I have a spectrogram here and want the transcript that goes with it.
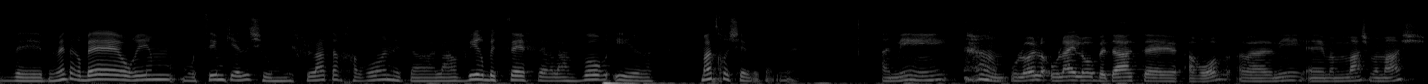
ובאמת הרבה הורים מוצאים כאיזשהו מפלט אחרון את ה... להעביר בית ספר, לעבור עיר. מה את חושבת על זה? אני, אולי, אולי לא בדעת אה, הרוב, אבל אני אה, ממש ממש,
